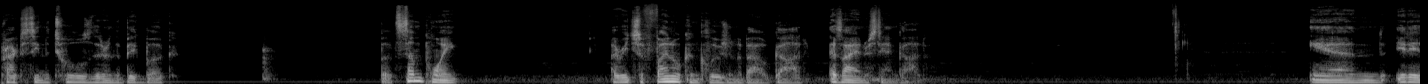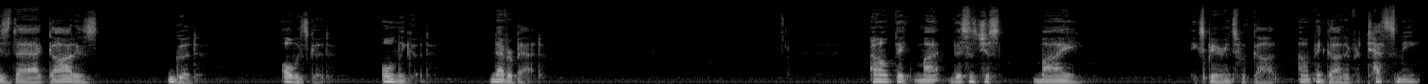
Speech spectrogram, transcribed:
practicing the tools that are in the big book. But at some point, I reached a final conclusion about God as I understand God. And it is that God is good, always good, only good, never bad. I don't think my this is just my experience with God. I don't think God ever tests me.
